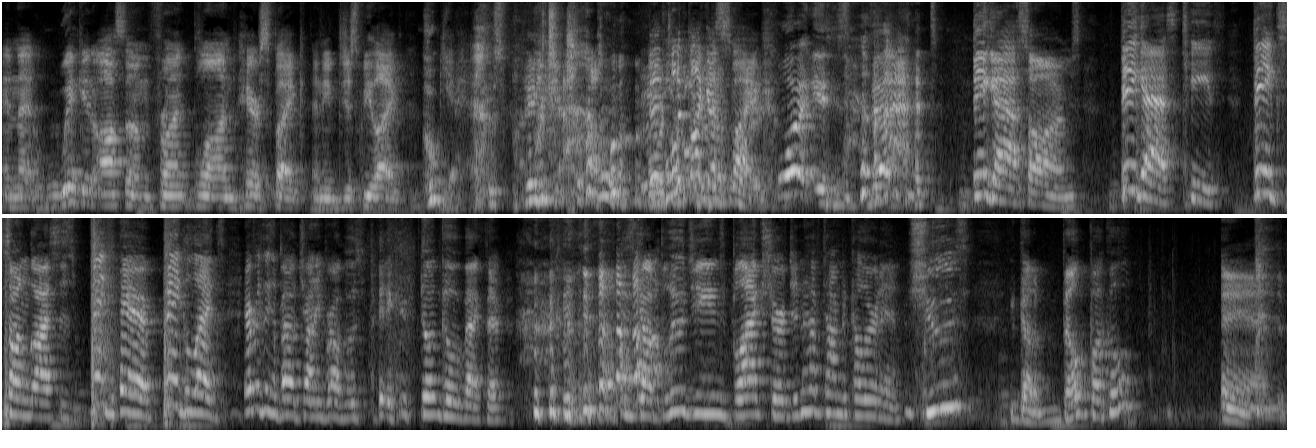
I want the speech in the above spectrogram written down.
and that wicked awesome front blonde hair spike, and he'd just be like, "Oh yeah, spike." it looked like a spike. What is that? Big ass arms, big ass teeth, big sunglasses, big hair, big legs. Everything about Johnny Bravo's big. Don't go back there. He's got blue jeans, black shirt, didn't have time to color it in. Shoes, he got a belt buckle, and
